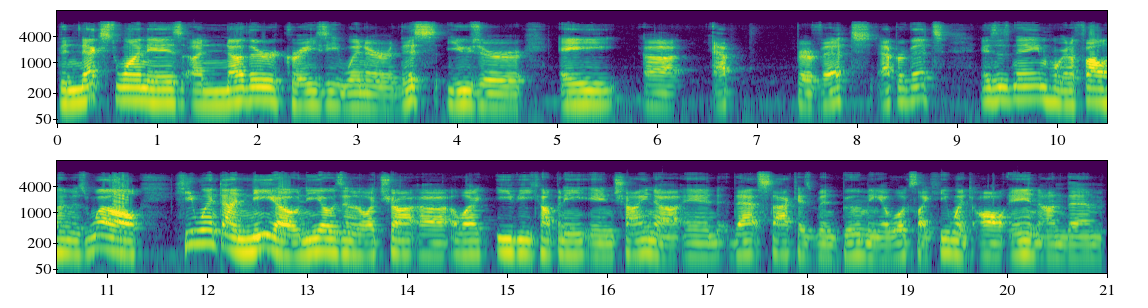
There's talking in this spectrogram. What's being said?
The next one is another crazy winner. This user, a uh, Apervet, Apervet is his name. We're gonna follow him as well he went on NIO. NIO is an electro, uh, EV company in China, and that stock has been booming. It looks like he went all in on them,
